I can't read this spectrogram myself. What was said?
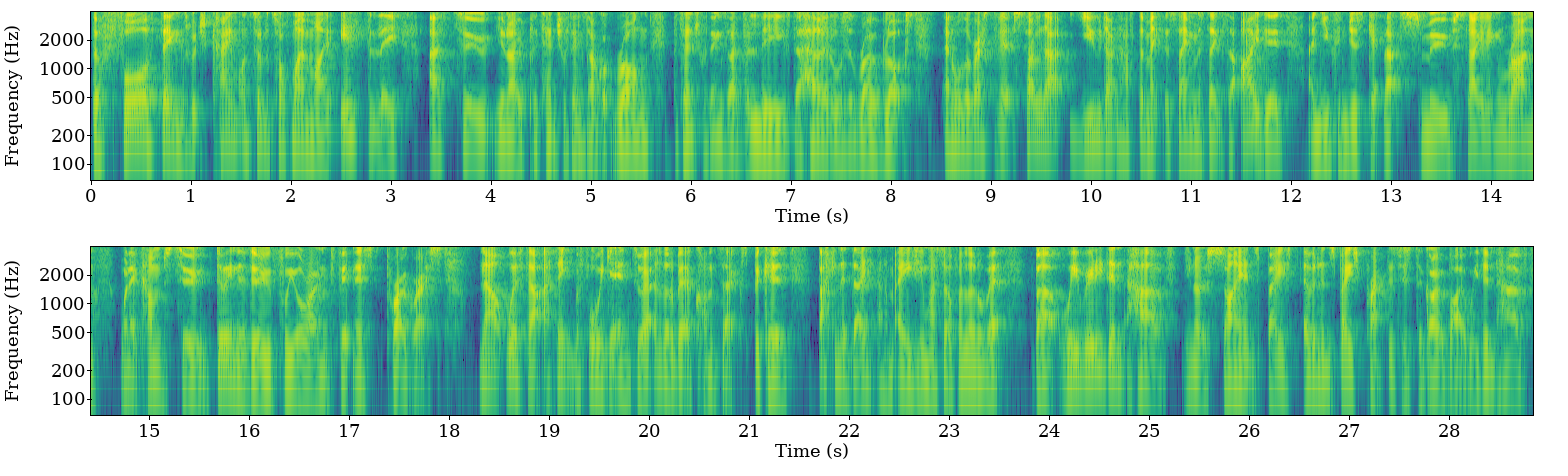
the four things which came onto the top of my mind instantly as to, you know, potential things I got wrong, potential things I believe, the hurdles, the roadblocks, and all the rest of it, so that you don't have to make the same mistakes that I did and you can just get that smooth sailing run when it comes to doing the do for your own fitness progress. Now, with that, I think before we get into it, a little bit of context because back in the day, and I'm aging myself a little bit, but we really didn't have, you know, science-based, evidence-based practices to go by. We didn't have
